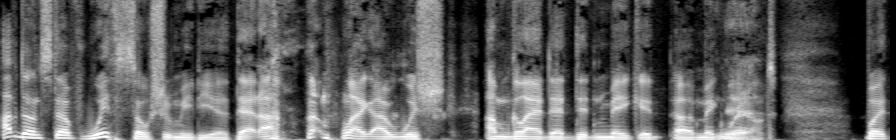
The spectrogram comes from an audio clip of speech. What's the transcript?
I've done stuff with social media that I'm, I'm like, I wish, I'm glad that didn't make it uh, make Yeah. rounds. But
